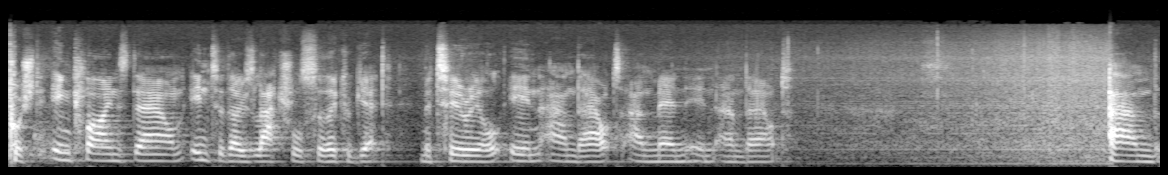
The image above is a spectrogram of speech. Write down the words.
pushed inclines down into those laterals so they could get material in and out and men in and out. And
